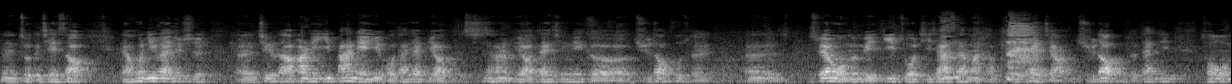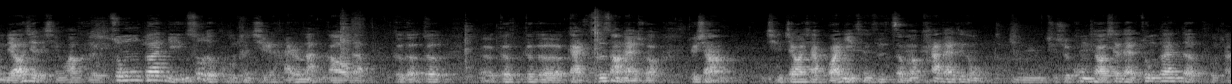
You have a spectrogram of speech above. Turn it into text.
能做个介绍。然后另外就是，呃，进入到二零一八年以后，大家比较市场上比较担心那个渠道库存，嗯，虽然我们美的做 T 加三嘛，它不太讲渠道库存，但是从我们了解的情况，可能终端零售的库存其实还是蛮高的。各个各呃各各个感知上来说，就像请教一下管理层是怎么看待这种嗯，就是空调现在终端的库存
